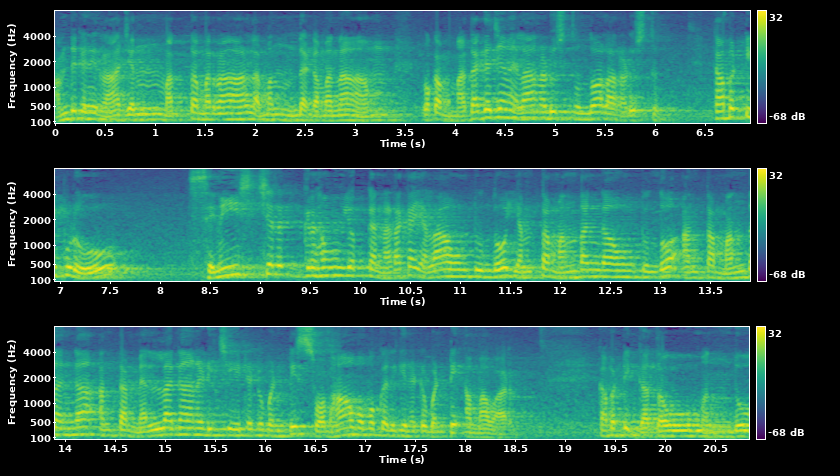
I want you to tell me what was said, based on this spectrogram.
అందుకని రాజన్ మత్తమరాళ మందగమనాం ఒక మదగజం ఎలా నడుస్తుందో అలా నడుస్తుంది. కాబట్టి ఇప్పుడు శనీశ్చర గ్రహం యొక్క నడక ఎలా ఉంటుందో ఎంత మందంగా ఉంటుందో అంత మందంగా అంత మెల్లగా నడిచేటటువంటి స్వభావము కలిగినటువంటి అమ్మవారు. కాబట్టి గతౌ మందో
